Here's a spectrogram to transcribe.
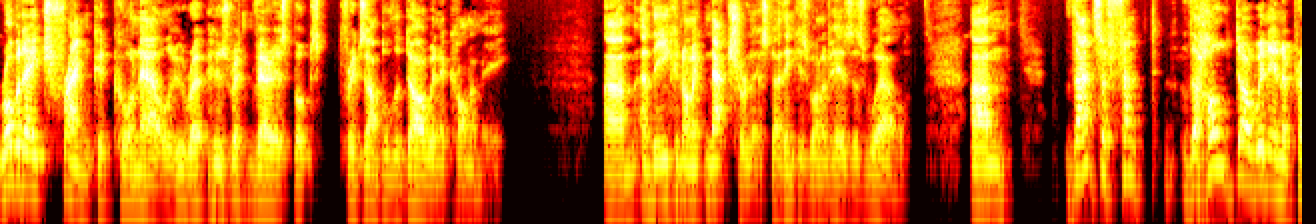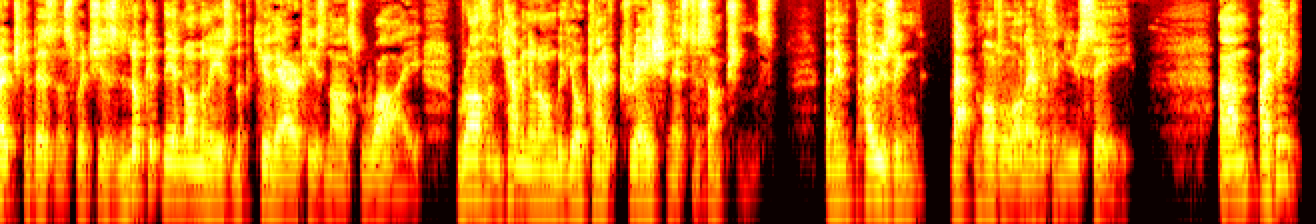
Robert H. Frank at Cornell, who wrote, who's written various books, for example, The Darwin Economy um, and the economic naturalist, I think, is one of his as well. Um, that's a fant- the whole Darwinian approach to business, which is look at the anomalies and the peculiarities and ask why, rather than coming along with your kind of creationist assumptions and imposing that model on everything you see. Um, I think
